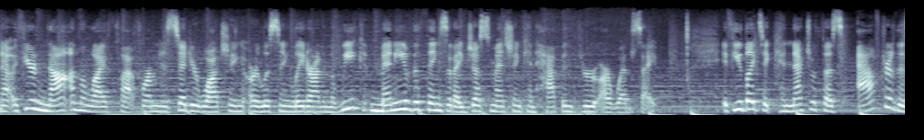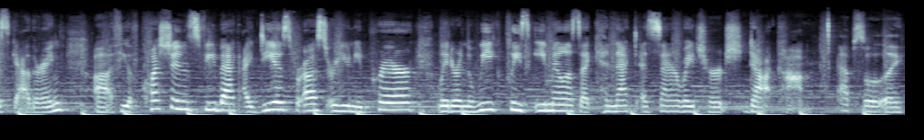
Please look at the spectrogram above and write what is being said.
Now, if you're not on the live platform and instead you're watching or listening later on in the week, many of the things that I just mentioned can happen through our website. If you'd like to connect with us after this gathering, uh, if you have questions, feedback, ideas for us, or you need prayer later in the week, please email us at connect at centerwaychurch.com. Absolutely.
